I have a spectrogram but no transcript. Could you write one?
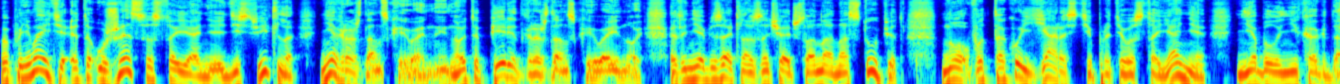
Вы понимаете, это уже состояние действительно не гражданской войны, но это перед гражданской войной. Это не обязательно означает, что она наступит, но вот такой ярости противостояния не было никогда.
